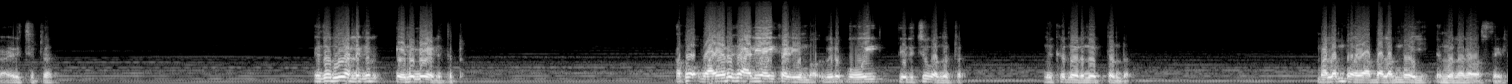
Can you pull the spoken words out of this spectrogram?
കഴിച്ചിട്ട് ഇതൊന്നും അല്ലെങ്കിൽ എനിമ എടുത്തിട്ട്. അപ്പൊ വയറ് കാലിയായി കഴിയുമ്പോൾ ഇവർ പോയി തിരിച്ചു വന്നിട്ട് നിൽക്കുന്ന ഒരു നിപ്പുണ്ട്. മലം പോയാ ബലം പോയി എന്നുള്ളൊരവസ്ഥയിൽ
